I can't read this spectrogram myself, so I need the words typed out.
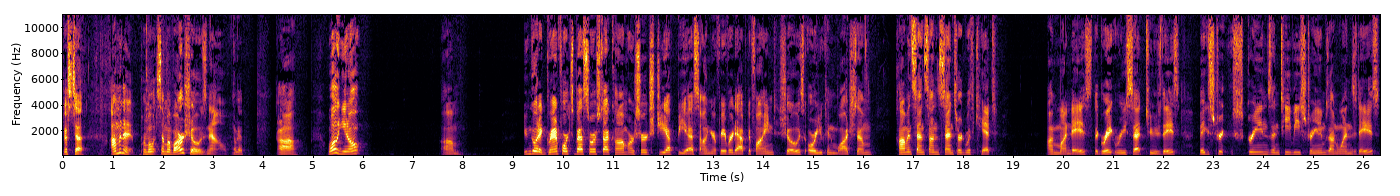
just to, I'm going to promote some of our shows now. Okay. Uh, well, you know, um, you can go to grandforksbestsource.com or search GFBS on your favorite app to find shows, or you can watch them. Common Sense Uncensored with Kit on Mondays, The Great Reset Tuesdays, Big Screens and TV Streams on Wednesdays.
